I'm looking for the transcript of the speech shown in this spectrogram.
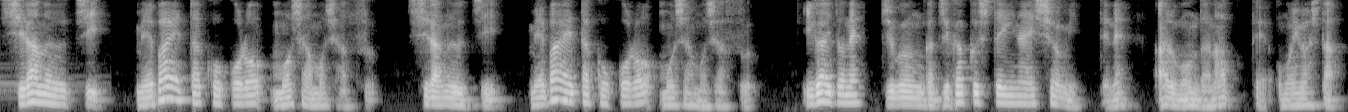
知らぬうち、芽生えた心もしゃもしゃす。知らぬうち、芽生えた心もしゃもしゃす。意外とね、自分が自覚していない趣味ってね、あるもんだなって思いました。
